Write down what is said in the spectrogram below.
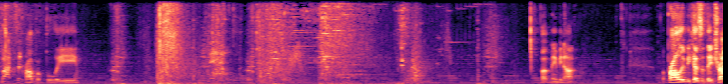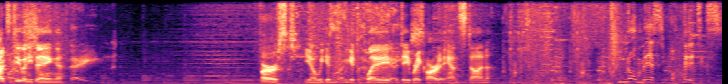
battle. Probably. But maybe not. But probably because if they tried to do anything first, you know, we get we get to play a Daybreak card and stun No mercy for heretics.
